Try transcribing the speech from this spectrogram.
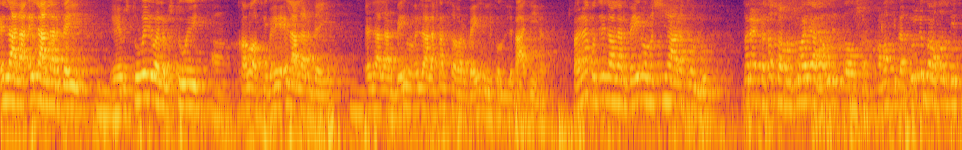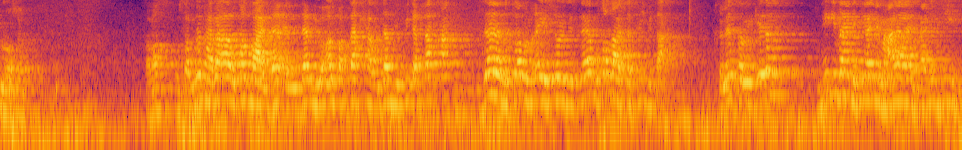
L على L على 40 هي مش two way ولا مش two way؟ آه. خلاص يبقى هي L على 40 L على 40 و L على 45 اللي بعديها. فهناخد L على 40 وامشيها على كله. طلع 11 وشوية هقول 12 خلاص يبقى كل البلاطات دي 12 خلاص وصممها بقى وطلع الدبليو ألفا بتاعها والدبليو بيتا بتاعها زي ما بتصمم أي solid slab وطلع التسليح بتاعها. خلصنا من كده. نيجي بقى نتكلم على ال panel beams.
